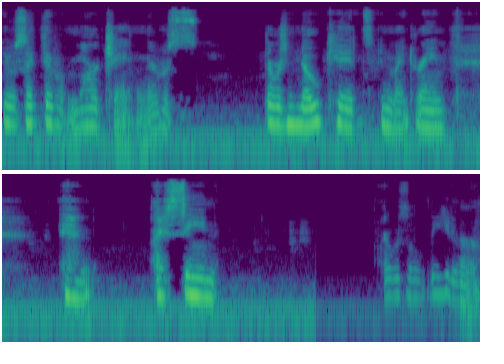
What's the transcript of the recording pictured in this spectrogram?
it was like they were marching. There was, there was no kids in my dream, and I seen, I was a leader,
